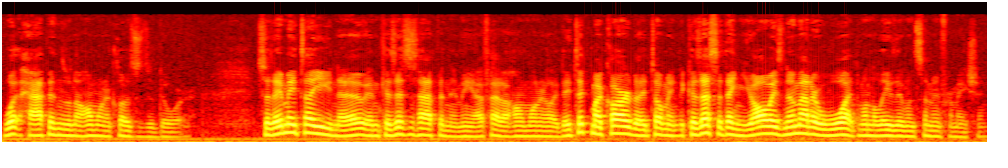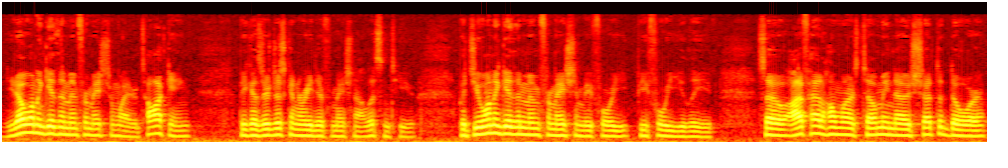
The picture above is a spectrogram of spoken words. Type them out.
what happens when a homeowner closes the door. So they may tell you no, and because this has happened to me, I've had a homeowner like they took my card, but they told me because that's the thing. You always, no matter what, want to leave them with some information. You don't want to give them information while you're talking, because they're just going to read the information, not listen to you. But you want to give them information before you before you leave. So I've had homeowners tell me no, shut the door.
